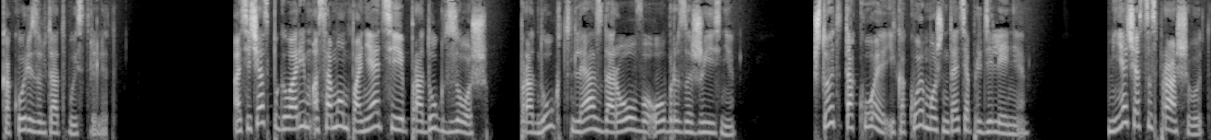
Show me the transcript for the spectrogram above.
Какой результат выстрелит. А сейчас поговорим о самом понятии «продукт ЗОЖ» – продукт для здорового образа жизни. Что это такое и какое можно дать определение? Меня часто спрашивают,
